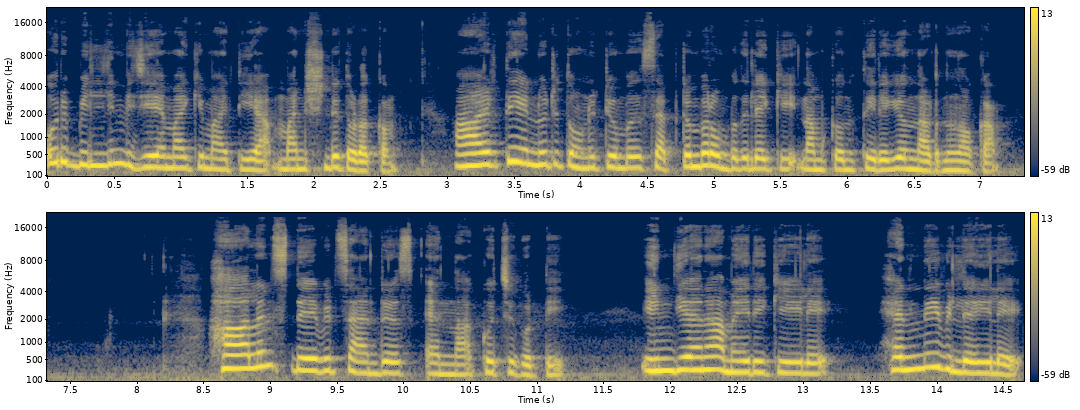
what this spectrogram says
ഒരു ബില്യൺ വിജയമാക്കി മാറ്റിയ മനുഷ്യന്റെ തുടക്കം. ആയിരത്തി എണ്ണൂറ്റി തൊണ്ണൂറ്റി ഒമ്പത് സെപ്റ്റംബർ ഒമ്പതിലേക്ക് നമുക്കൊന്ന് തിരികെ ഒന്ന് നടന്നു നോക്കാം. ഹാലൻസ് ഡേവിഡ് സാൻഡേഴ്സ് എന്ന കൊച്ചുകുട്ടി ഇന്ത്യാന അമേരിക്കയിലെ ഹെന്നി വില്ലയിലെ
